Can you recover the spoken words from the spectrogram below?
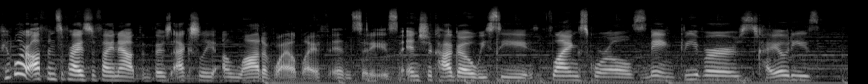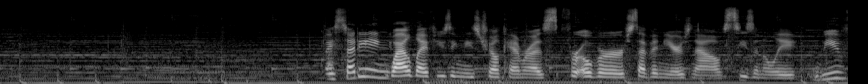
People are often surprised to find out that there's actually a lot of wildlife in cities. In Chicago, we see flying squirrels, mink, beavers, coyotes, By studying wildlife using these trail cameras for over seven years now, seasonally, we've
